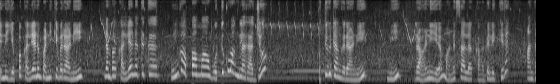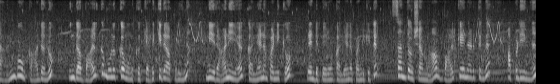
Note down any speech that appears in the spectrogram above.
என்னை எப்போ கல்யாணம் பண்ணிக்குவ ராணி? நம்ம கல்யாணத்துக்கு உங்க அப்பா அம்மா ஒத்துக்குவாங்களா ராஜு? ஒத்துக்கிட்டாங்க ராணி. நீ ராணிய மனசால காதலிக்கிற அந்த அன்பும் காதலும் இந்த வாழ்க்கை முழுக்க உனக்கு கிடைக்குது அப்படின்னா நீ ராணிய கல்யாணம் பண்ணிக்கோ. ரெண்டு பேரும் கல்யாணம் பண்ணிக்கிட்டு சந்தோஷமா வாழ்க்கையை நடத்துங்க அப்படின்னு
